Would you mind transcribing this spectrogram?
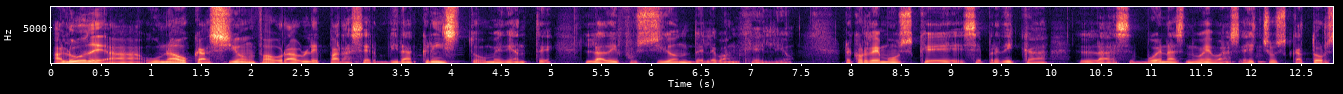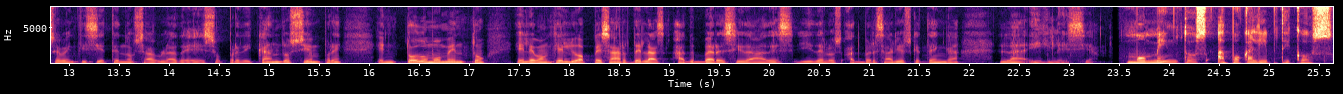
alude a una ocasión favorable para servir a Cristo mediante la difusión del Evangelio. Recordemos que se predica las buenas nuevas. Hechos 14, 27 nos habla de eso, predicando siempre en todo momento el Evangelio a pesar de las adversidades y de los adversarios que tenga la iglesia. Momentos apocalípticos.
